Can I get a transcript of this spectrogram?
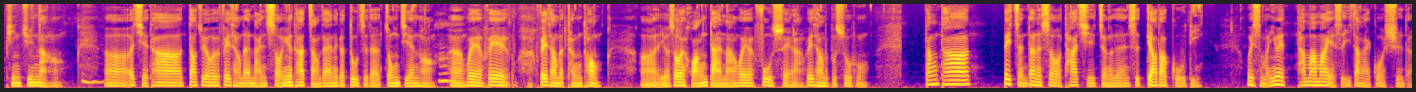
平均呐，哈，呃，而且它到最后会非常的难受，因为它长在那个肚子的中间，哈，嗯，会会非常的疼痛，啊，有时候会黄疸啊，会腹水啦，非常的不舒服。当他被诊断的时候，他其实整个人是掉到谷底。为什么？因为他妈妈也是胰脏癌过世的，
